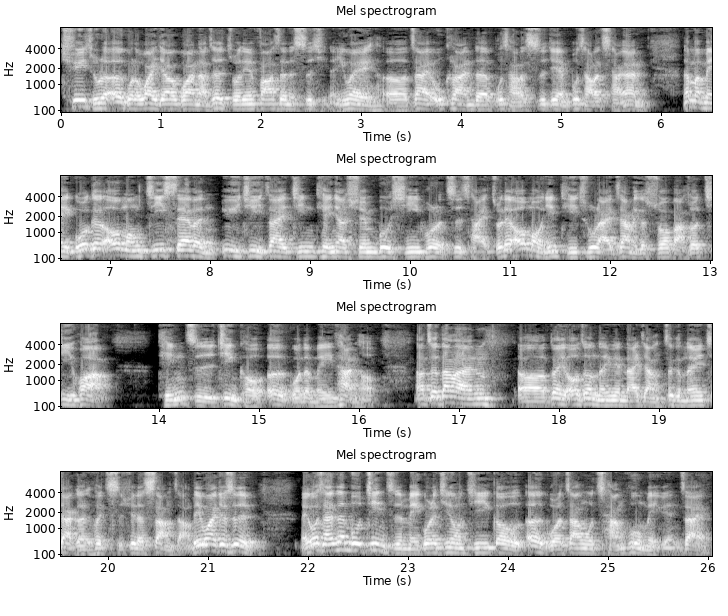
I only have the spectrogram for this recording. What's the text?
驱逐了俄国的外交官呐、这是昨天发生的事情呢。因为呃，在乌克兰的不查的事件、不查的惨案，那么美国跟欧盟 G7 预计在今天要宣布新一波的制裁。昨天欧盟已经提出来这样的一个说法，说计划停止进口俄国的煤炭哈。那这当然呃，对欧洲能源来讲，这个能源价格会持续的上涨。另外就是美国财政部禁止美国的金融机构俄国的账户偿付美元债。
